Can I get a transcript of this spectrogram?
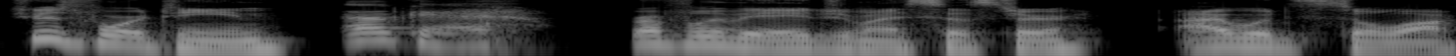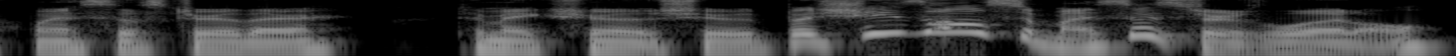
she was 14. Okay. Roughly the age of my sister. I would still walk my sister there to make sure that she was, but she's also my sister's little.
